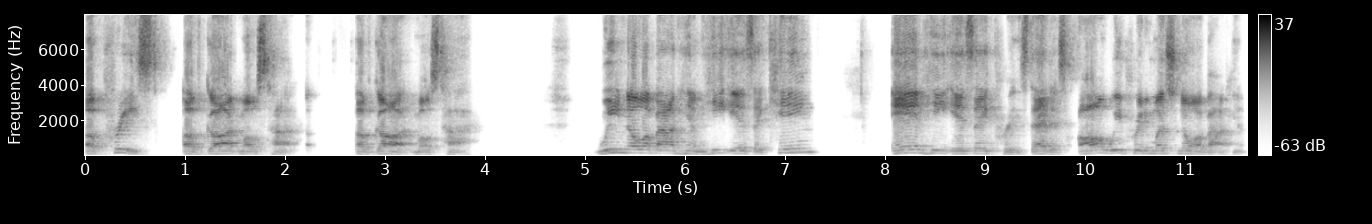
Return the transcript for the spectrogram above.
a priest of God most high, of God most high. We know about him. He is a king and he is a priest. That is all we pretty much know about him.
